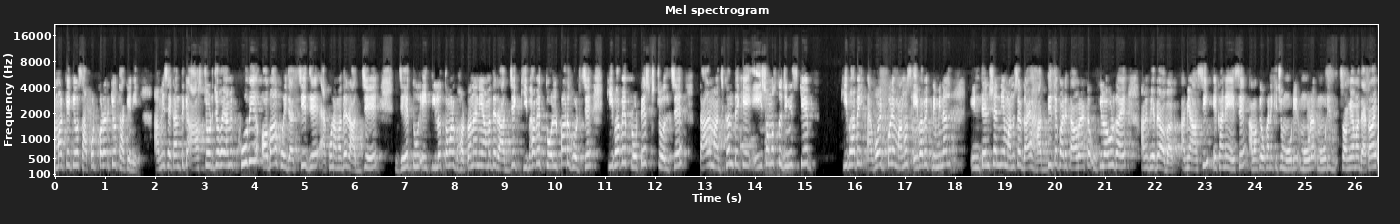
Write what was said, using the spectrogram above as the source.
আমাকে কেউ সাপোর্ট করার কেউ থাকেনি। আমি সেখান থেকে আশ্চর্য হয়ে আমি খুবই অবাক হয়ে যাচ্ছি যে এখন আমাদের রাজ্যে যেহেতু এই তিলোত্তমার ঘটনা নিয়ে আমাদের রাজ্যে কীভাবে তোলপাড় ঘটছে, কীভাবে প্রোটেস্ট চলছে, তার মাঝখান থেকে এই সমস্ত জিনিসকে কীভাবে অ্যাভয়েড করে মানুষ এইভাবে ক্রিমিনাল ইন্টেনশন নিয়ে মানুষের গায়ে হাত দিতে পারে, তাও আবার একটা উকিলবাবুর গায়ে আমি ভেবে অবাক। আমি আসি, এখানে এসে আমাকে ওখানে কিছু মৌরি, মৌরা, মৌরির সঙ্গে আমার দেখা হয়,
